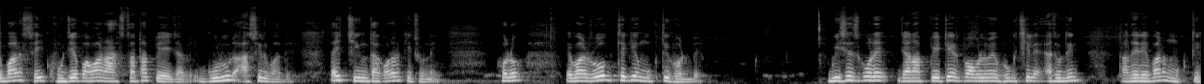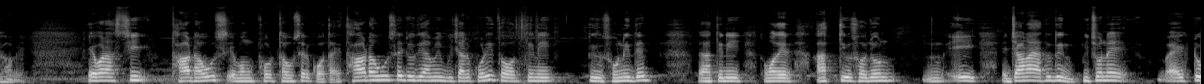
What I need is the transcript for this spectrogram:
এবার সেই খুঁজে পাওয়া রাস্তাটা পেয়ে যাবে গুরুর আশীর্বাদে। তাই চিন্তা করার কিছু নেই। হলো, এবার রোগ থেকে মুক্তি ঘটবে। বিশেষ করে যারা পেটের প্রবলেমে ভুগছিলে এতদিন, তাদের এবার মুক্তি হবে। এবার আসছি থার্ড হাউস এবং ফোর্থ হাউসের কথায়। থার্ড হাউসে যদি আমি বিচার করি, তো তিনি শনিদেব তিনি তোমাদের আত্মীয় স্বজন এই যারা এতদিন পিছনে একটু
